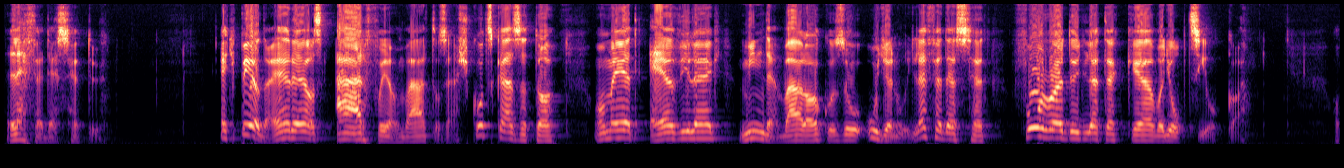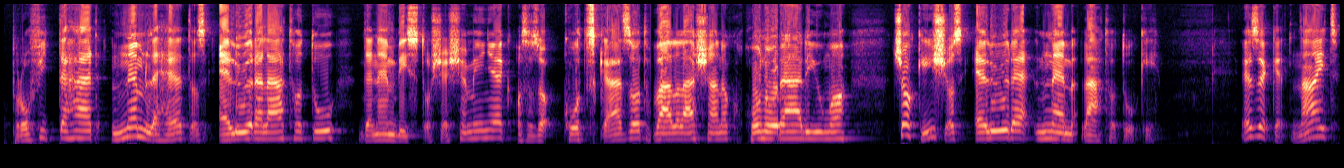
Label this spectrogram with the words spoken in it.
lefedezhető. Egy példa erre az árfolyam változás kockázata, amelyet elvileg minden vállalkozó ugyanúgy lefedezhet forward ügyletekkel vagy opciókkal. A profit tehát nem lehet az előrelátható, de nem biztos események, azaz a kockázat vállalásának honoráriuma, csak is az előre nem látható ki. Ezeket Knight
